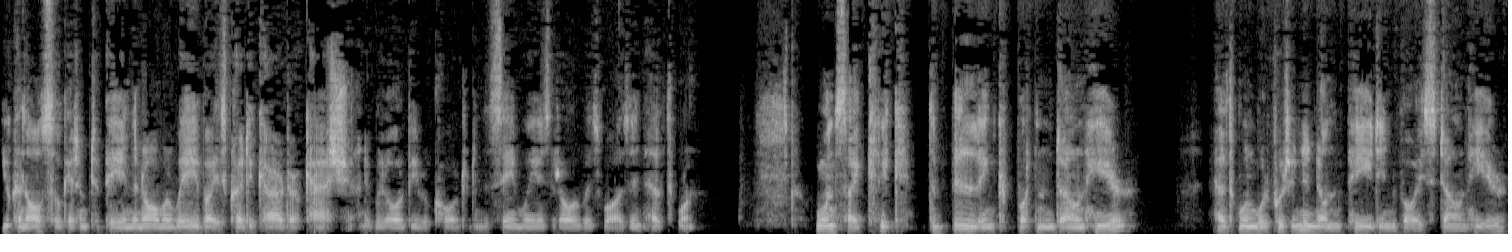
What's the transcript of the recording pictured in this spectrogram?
You can also get him to pay in the normal way by his credit card or cash and it will all be recorded in the same way as it always was in Health One. Once I click the Billink button down here, Health One will put in an unpaid invoice down here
